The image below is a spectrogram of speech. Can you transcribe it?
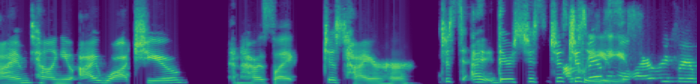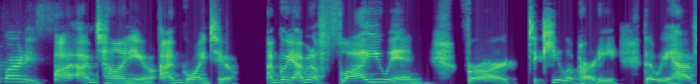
I'm telling you i watch you and i was like just hire her. Just I, there's just just just please hire me for your parties. I, i'm telling you i'm going to I'm going, I'm going to fly you in for our tequila party that we have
